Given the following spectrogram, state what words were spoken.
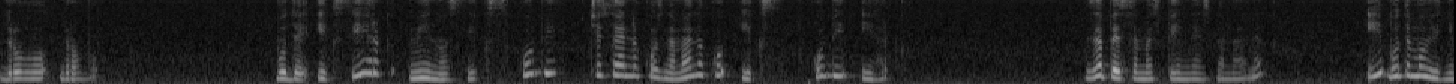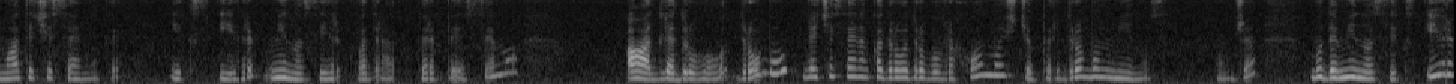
другого дробу. Буде xy мінус х в кубі чисельнику знаменнику х в кубі y. Записуємо спільний знаменник і будемо віднімати чисельники. Xy мінус y квадрат переписуємо. А для другого дробу, для чисельника другого дробу враховуємо, що перед дробом мінус. Отже, буде мінус xy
